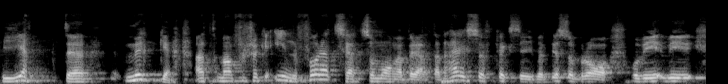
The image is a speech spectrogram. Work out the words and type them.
jättemycket. Att man försöker införa ett sätt som många berättar, det här är så flexibelt, det är så bra och vi, vi,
